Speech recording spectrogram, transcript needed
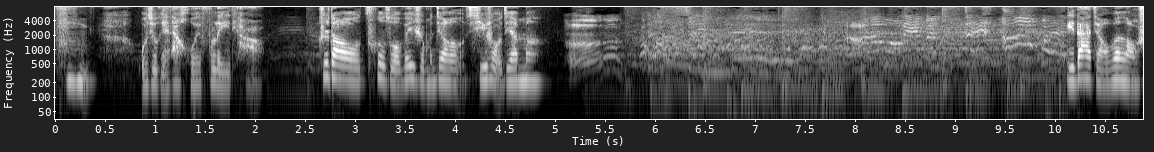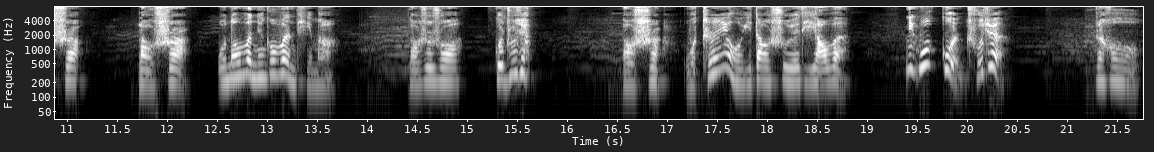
哼哼，我就给他回复了一条：知道厕所为什么叫洗手间吗？李大脚问老师：“老师，我能问您个问题吗？”老师说：“滚出去。”老师，我真有一道数学题要问，你给我滚出去。然后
